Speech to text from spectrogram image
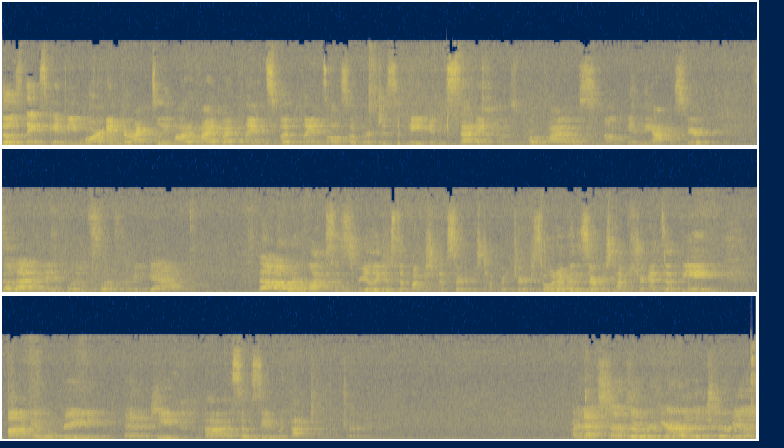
Those things can be more indirectly modified by plants, but plants also participate in setting those profiles um, in the atmosphere. So that can influence what's coming down. The upward flux is really just a function of surface temperature. So whatever the surface temperature ends up being, um, it will radiate energy uh, associated with that temperature. Our next terms over here are the turbulent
